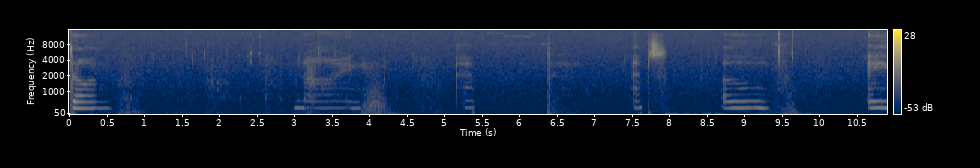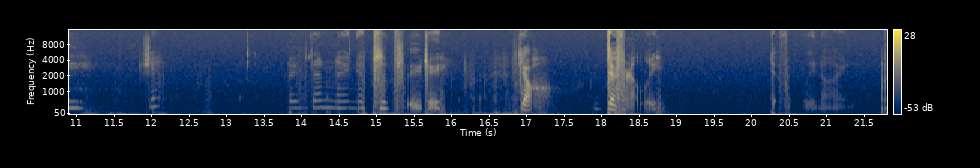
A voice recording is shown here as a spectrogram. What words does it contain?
done nine app apps of a J. Done nine of AJ. Yeah, definitely. Definitely nine.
